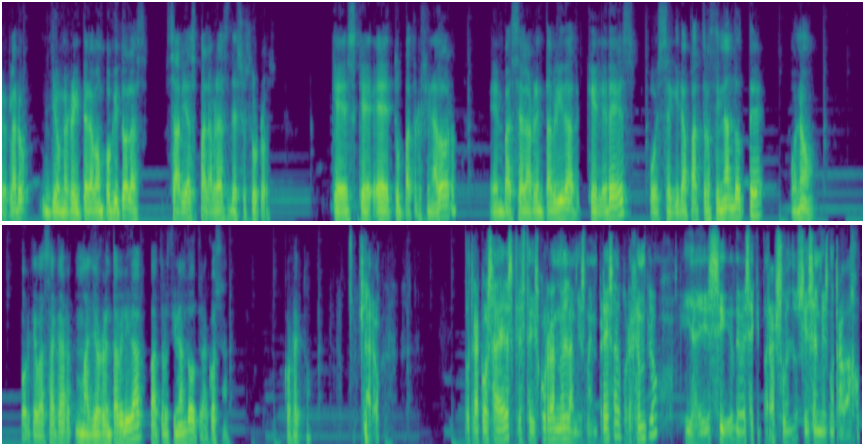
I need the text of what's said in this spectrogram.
Pero claro, yo me reiteraba un poquito las sabias palabras de susurros, que es que eh, tu patrocinador, en base a la rentabilidad que le des, pues seguirá patrocinándote o no, porque va a sacar mayor rentabilidad patrocinando otra cosa. ¿Correcto? Claro. Otra cosa es que estéis currando en la misma empresa, por ejemplo, y ahí sí debes equiparar sueldos si es el mismo trabajo.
